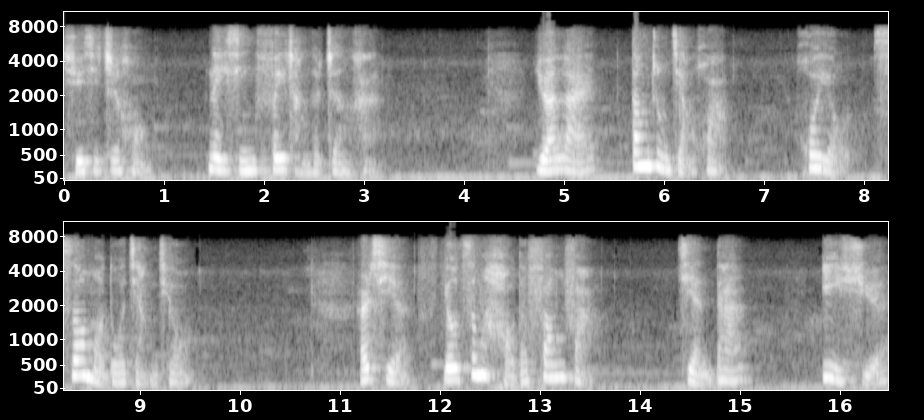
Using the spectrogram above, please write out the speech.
学习之后，内心非常的震撼。原来当众讲话会有这么多讲究，而且有这么好的方法，简单、易学、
